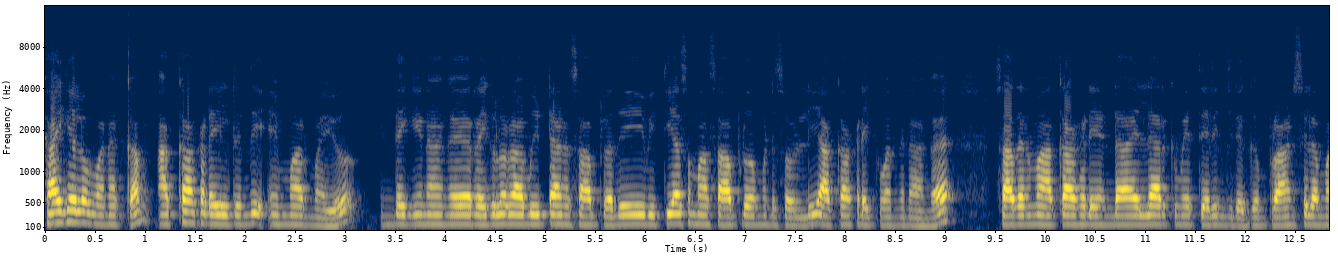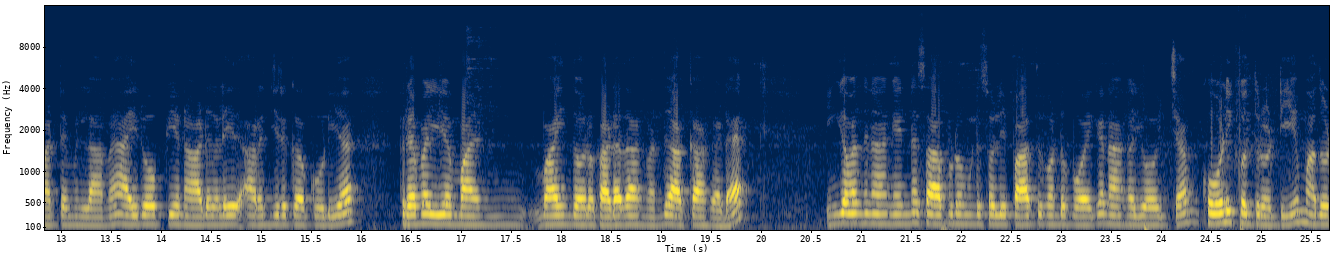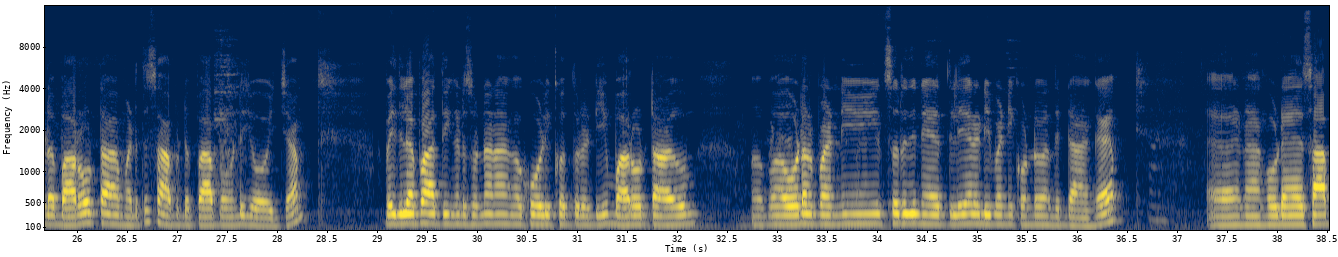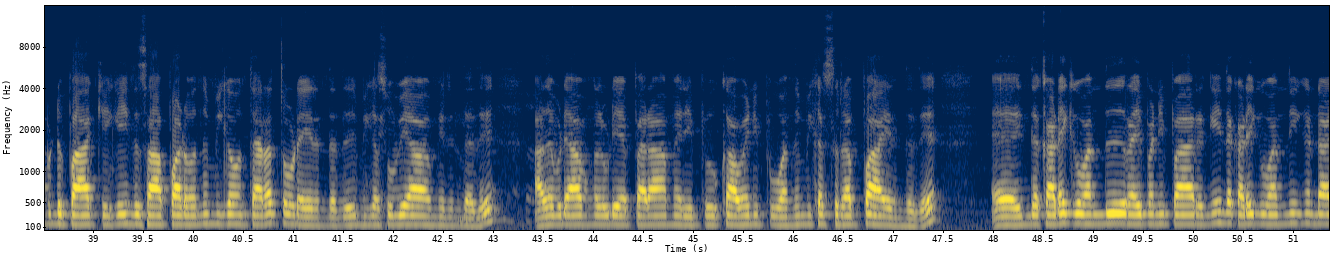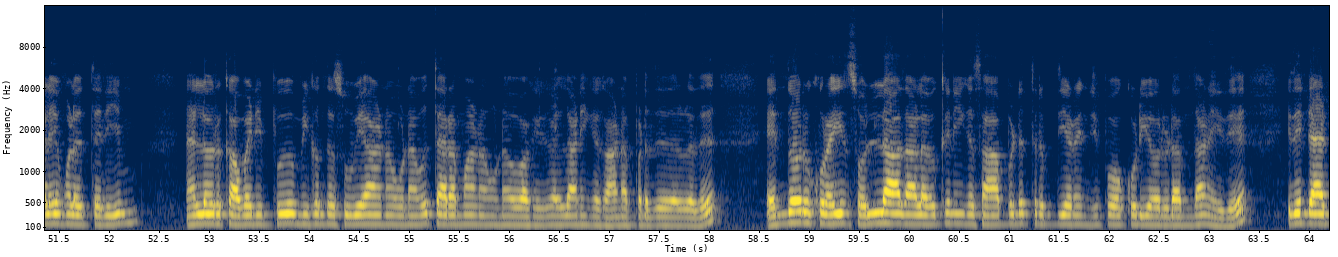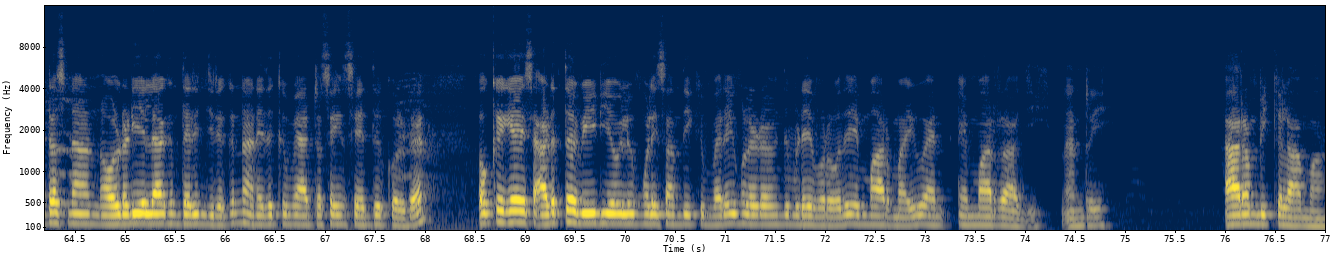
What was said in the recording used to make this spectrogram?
Hi hello வணக்கம். அக்கா கடையிலிருந்து எம்ஆர் மயோ. இன்றைக்கு நாங்கள் ரெகுலராக வீட்டான சாப்பிட்றது வித்தியாசமாக சாப்பிடுவோம்னு சொல்லி அக்கா கடைக்கு வந்து நாங்கள் சாதாரணமாக அக்கா கடைண்டா எல்லாருக்குமே தெரிஞ்சிருக்கும். பிரான்ஸில் மட்டும் இல்லாமல் ஐரோப்பிய நாடுகளே அறிஞ்சிருக்கக்கூடிய பிரபல்யம் வாய்ந்த ஒரு கடை தான் வந்து அக்கா கடை. இங்கே வந்து நாங்கள் என்ன சாப்பிடுவோம்னு சொல்லி பார்த்து கொண்டு போய்க்க நாங்கள் யோசித்தோம் கோழி கொத்து ரொட்டியும் அதோட பரோட்டாவும் எடுத்து சாப்பிட்டு பார்ப்போம்னு யோசித்தோம் இப்போ இதில் பார்த்தீங்கன்னு சொன்னால் நாங்கள் கோழி கொத்துரட்டியும் பரோட்டாவும் ஆர்டர் பண்ணி சிறிது நேரத்திலேயே ரெடி பண்ணி கொண்டு வந்துட்டாங்க. நாங்கள் கூட சாப்பிட்டு பார்க்க இந்த சாப்பாடு வந்து மிகவும் தரத்தோடு இருந்தது மிக சுவையாகவும் இருந்தது. அதை விட அவங்களுடைய பராமரிப்பு கவனிப்பு வந்து மிக சிறப்பாக இருந்தது. இந்த கடைக்கு வந்து ட்ரை பண்ணி பாருங்கள் இந்த கடைக்கு வந்தீங்கன்றாலே உங்களுக்கு தெரியும். நல்ல ஒரு கவனிப்பு மிகுந்த சுவையான உணவு தரமான உணவு வகைகள் தான் இங்கே காணப்படுகிறது. எந்த ஒரு குறையும் சொல்லாத அளவுக்கு நீங்கள் சாப்பிட்டு திருப்தி அடைஞ்சு போகக்கூடிய ஒரு இடம் தான் இது. இதன் அட்ரஸ் நான் ஆல்ரெடி எல்லாருக்கும் தெரிஞ்சிருக்கு நான் இதுக்குமே அட்ரஸையும் சேர்த்துக்கொள்கிறேன் ஓகே கேஸ் அடுத்த வீடியோவில் உங்களை சந்திக்கும் வரை உங்களிடம் விடைபெறுவது MR Mayu and MR Raji நன்றி. ஆரம்பிக்கலாமா?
